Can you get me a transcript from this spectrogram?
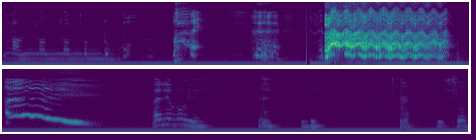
Ням-ням-ням-ням-ням. такое? Где? Еще?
